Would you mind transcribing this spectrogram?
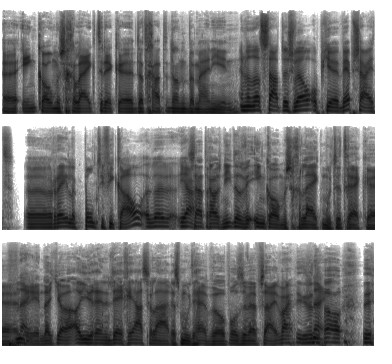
eh, inkomens gelijk trekken, dat gaat er dan bij mij niet in. En dan dat staat dus wel op je website eh, redelijk pontificaal. Eh, ja. Het staat trouwens niet dat we inkomens gelijk moeten trekken Nee. erin. Dat je al iedereen een DGA-salaris moet hebben op onze website. Maar Nee. wel-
